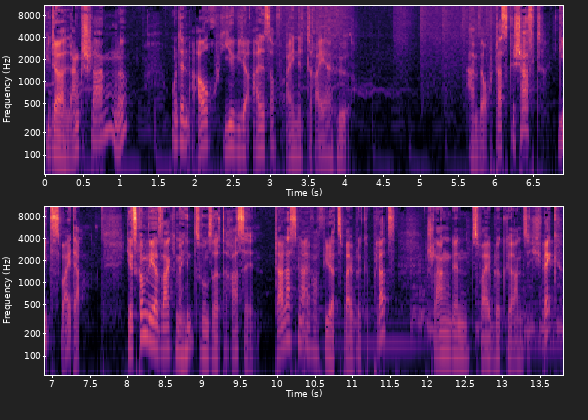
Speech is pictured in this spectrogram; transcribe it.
wieder langschlagen. Ne? Und dann auch hier wieder alles auf eine Dreierhöhe. Haben wir auch das geschafft? Geht's weiter. Jetzt kommen wir ja, sag ich mal, hin zu unserer Terrasse hin. Da lassen wir einfach wieder zwei Blöcke Platz, schlagen dann zwei Blöcke an sich weg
